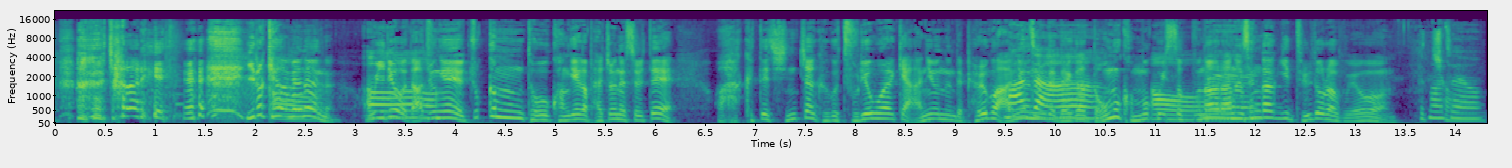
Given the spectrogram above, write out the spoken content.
차라리 이렇게 어. 하면은 오히려 어. 나중에 조금 더 관계가 발전했을 때 와, 그때 진짜 그거 두려워할 게 아니었는데 별거 아니었는데 맞아. 내가 너무 겁먹고 어, 있었구나라는 네. 생각이 들더라고요. 그쵸. 맞아요.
